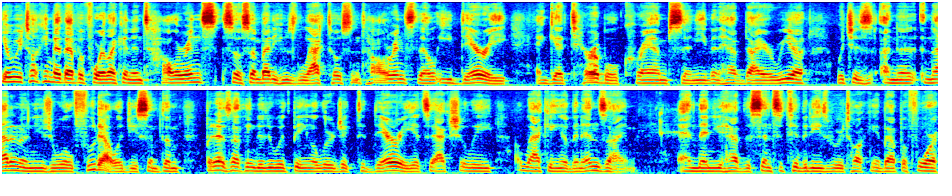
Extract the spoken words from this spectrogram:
Yeah, we were talking about that before, like an intolerance. So somebody who's lactose intolerant, they'll eat dairy and get terrible cramps and even have diarrhea, which is an, not an unusual food allergy symptom, but it has nothing to do with being allergic to dairy. It's actually a lacking of an enzyme. And then you have the sensitivities we were talking about before.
